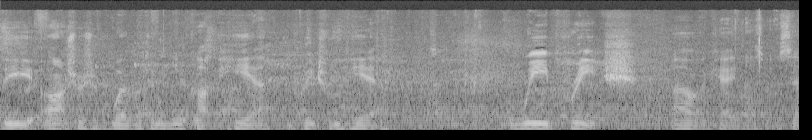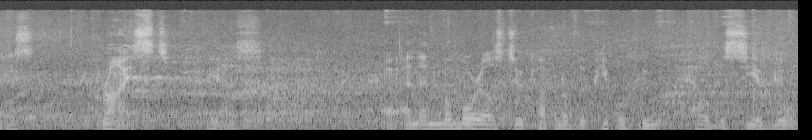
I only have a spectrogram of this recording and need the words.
the Archbishop of Weber can walk up here and preach from here. We preach. Oh, okay, that's what it says. Christ, yes. Uh, and then memorials to a couple of the people who held the See of York.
